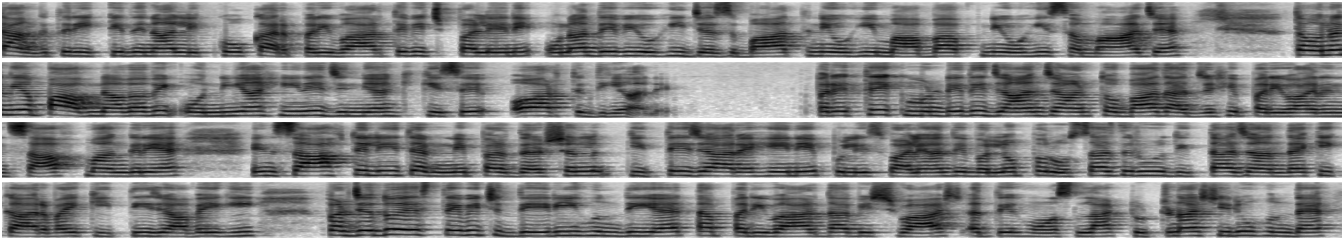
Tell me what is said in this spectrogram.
ਢੰਗ ਤਰੀਕੇ ਦੇ ਨਾਲ ਇੱਕੋ ਘਰ ਪਰਿਵਾਰ ਦੇ ਵਿੱਚ ਪਲੇ ਨੇ, ਉਹਨਾਂ ਦੇ ਵੀ ਉਹੀ ਜਜ਼ਬਾਤ ਨੇ, ਉਹੀ ਮਾਪੇ ਨੇ, ਉਹੀ ਸਮਾਜ ਹੈ, ਤਾਂ ਉਹਨਾਂ ਦੀਆਂ ਭਾਵਨਾਵਾਂ ਵੀ ਓਨੀਆਂ ਹੀ ਨੇ ਜਿੰਨੀਆਂ ਕਿ ਕਿਸੇ ਔਰਤ ਦੀਆਂ ਨੇ। ਪਰ ਇੱਥੇ ਇੱਕ ਮੁੰਡੇ ਦੀ ਜਾਨ ਜਾਣ ਤੋਂ ਬਾਅਦ ਅੱਜ ਇਹ ਪਰਿਵਾਰ ਇਨਸਾਫ ਮੰਗ ਰਿਹਾ ਹੈ। ਇਨਸਾਫ ਦੇ ਲਈ ਧਰਨੇ ਪ੍ਰਦਰਸ਼ਨ ਕੀਤੇ ਜਾ ਰਹੇ ਨੇ। ਪੁਲਿਸ ਵਾਲਿਆਂ ਦੇ ਵੱਲੋਂ ਭਰੋਸਾ ਜ਼ਰੂਰ ਦਿੱਤਾ ਜਾਂਦਾ ਹੈ ਕਿ ਕਾਰਵਾਈ ਕੀਤੀ ਜਾਵੇਗੀ। ਪਰ ਜਦੋਂ ਇਸ ਦੇ ਵਿੱਚ ਦੇਰੀ ਹੁੰਦੀ ਹੈ, ਤਾਂ ਪਰਿਵਾਰ ਦਾ ਵਿਸ਼ਵਾਸ ਅਤੇ ਹੌਸਲਾ ਟੁੱਟਣਾ ਸ਼ੁਰੂ ਹੁੰਦਾ ਹੈ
